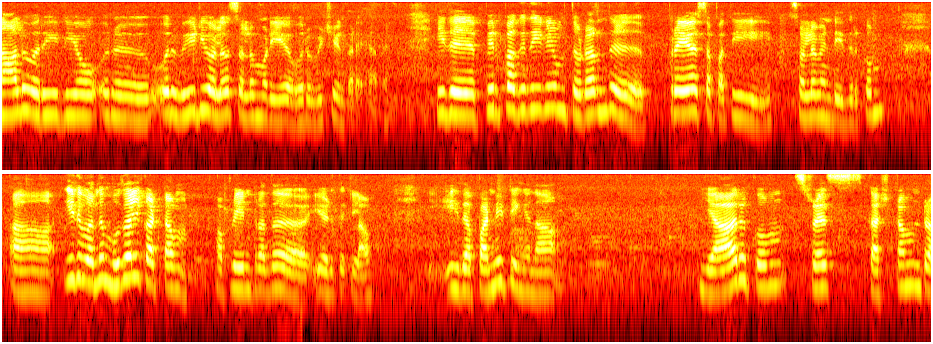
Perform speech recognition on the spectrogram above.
நாலு வரியிலையோ ஒரு ஒரு வீடியோவில் சொல்ல முடிய ஒரு விஷயம் கிடையாது. இது பிற்பகுதியிலும் தொடர்ந்து ப்ரேயர்ஸை பற்றி சொல்ல வேண்டியது இருக்கும். இது வந்து முதல் கட்டம் அப்படின்றத எடுத்துக்கலாம். இதை பண்ணிட்டீங்கன்னா யாருக்கும் ஸ்ட்ரெஸ் கஷ்டம்ன்ற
